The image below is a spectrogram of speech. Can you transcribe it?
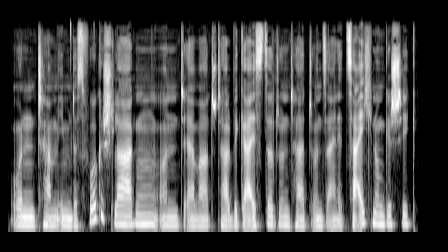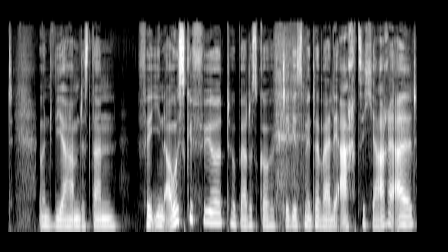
Und haben ihm das vorgeschlagen und er war total begeistert und hat uns eine Zeichnung geschickt und wir haben das dann für ihn ausgeführt. Hubertus Gofcik ist mittlerweile 80 Jahre alt,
